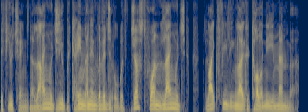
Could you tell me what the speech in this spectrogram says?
If you changed a language you became an individual with just one language. like feeling like a colony member.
